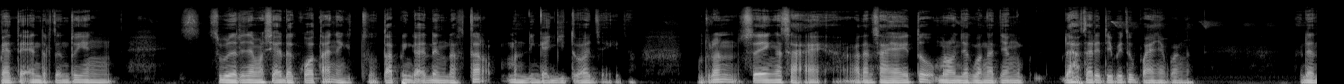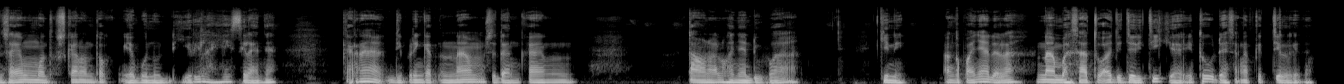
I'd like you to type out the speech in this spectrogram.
PTN tertentu yang sebenarnya masih ada kuotanya gitu tapi nggak ada yang daftar mending kayak gitu aja gitu kebetulan saya ingat saya angkatan saya itu melonjak banget yang daftar di TV itu banyak banget. Dan saya memutuskan untuk ya bunuh diri lah ya istilahnya. Karena di peringkat 6 sedangkan tahun lalu hanya dua gini anggapannya adalah nambah satu aja jadi tiga itu udah sangat kecil gitu.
